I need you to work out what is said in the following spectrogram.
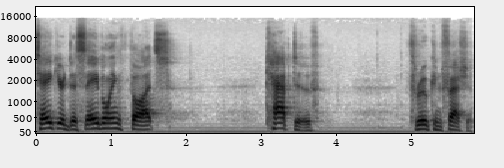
Take your disabling thoughts captive through confession.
